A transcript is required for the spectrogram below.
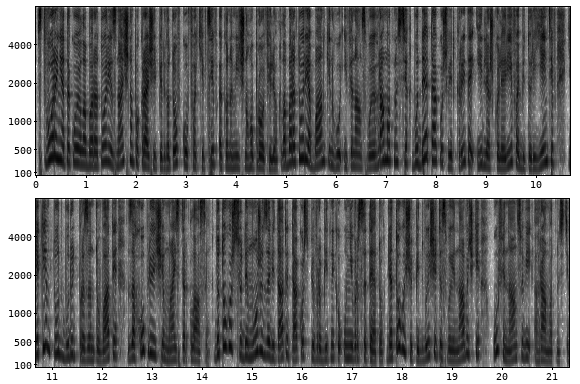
Створення такої лабораторії значно покращить підготовку фахівців економічного профілю. Лабораторія банкінгу і фінансової грамотності буде також відкрита і для школярів, абітурієнтів, яким тут будуть презентувати захоплюючі майстер-класи. До того ж, сюди можуть завітати також співробітники університету для того, щоб підвищити свої навички у фінансовій грамотності.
